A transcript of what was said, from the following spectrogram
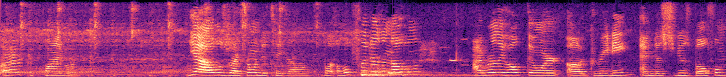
I have to find one. Yeah, I was right. Someone did take that one. But hopefully there's another one. I really hope they weren't uh, greedy and just used both of them.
